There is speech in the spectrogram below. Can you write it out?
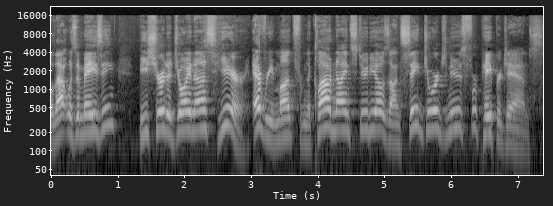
Well, that was amazing. Be sure to join us here every month from the Cloud9 studios on St. George News for Paper Jams.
